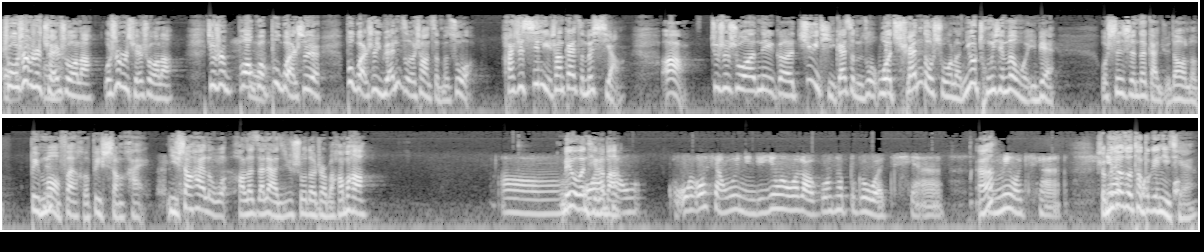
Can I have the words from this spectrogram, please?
说我是不是全说了？我是不是全说了？就是包括不管是不管是原则上怎么做，还是心理上该怎么想啊？就是说，那个具体该怎么做，我全都说了。你又重新问我一遍，我深深的感觉到了被冒犯和被伤害。你伤害了我，好了，咱俩就说到这儿吧，好不好？哦，没有问题了吧我我我我想问你，就因为我老公他不给我钱，啊我没有钱，什么叫做他不给你钱？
